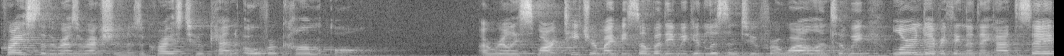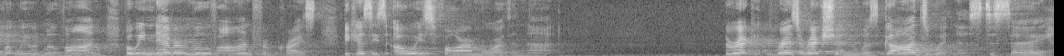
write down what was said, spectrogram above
Christ of the resurrection is a Christ who can overcome all. A really smart teacher might be somebody we could listen to for a while until we learned everything that they had to say, but we would move on. But we never move on from Christ because he's always far more than that. The resurrection was God's witness to say,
